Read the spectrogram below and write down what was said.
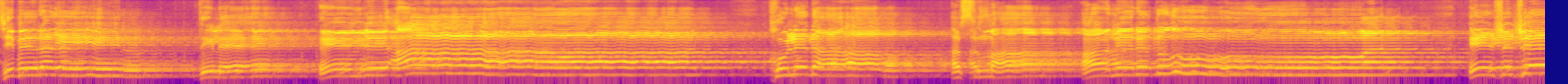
জিবরাইল দিলে খুলে দাও আসমা আনের দুয়ার। এসেছে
